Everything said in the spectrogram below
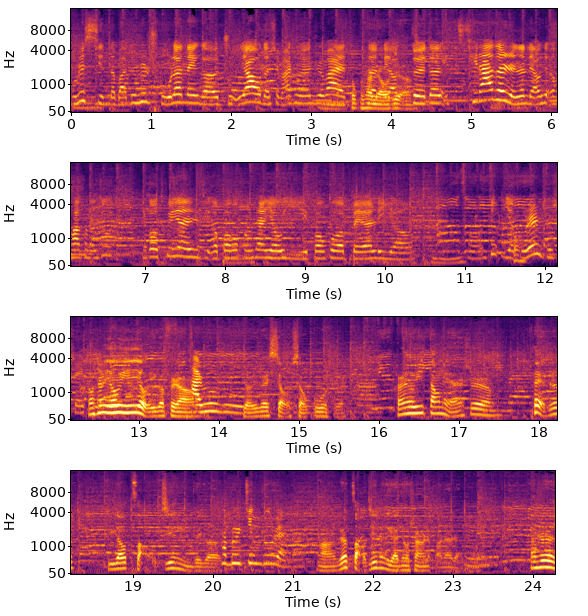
不是新的吧，就是除了那个主要的选拔成员之外嗯都不太了解对的其他的人的了解的话，可能就你给我推荐这几个，包括横山优一，包括北原里英，嗯，就也不认识谁。横山优一有一个非常他入入，有一个小小故事，横山优一当年是他也是比较早进这个他不是京都人吗？啊，比较早进那个研究生里面的人，嗯。但是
